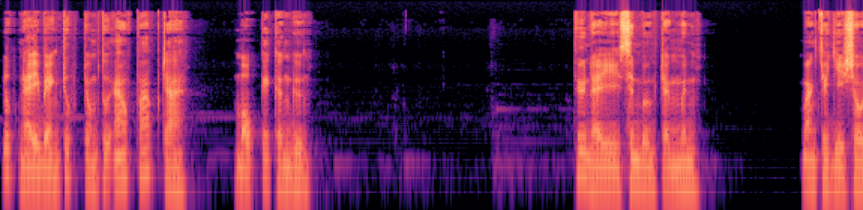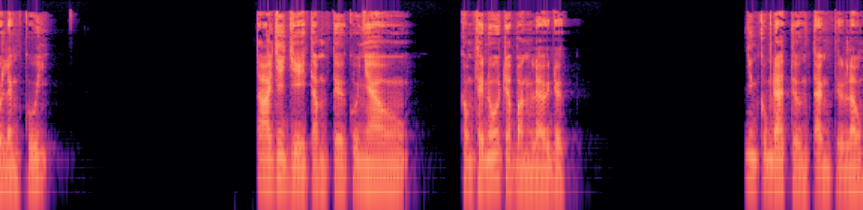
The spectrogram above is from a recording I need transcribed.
Lúc này bèn rút trong túi áo pháp ra Một cái cân gương. Thứ này xin mượn Trần Minh Mang cho dì sôi lần cuối. Ta với dì tâm tư của nhau không thể nói ra bằng lời được, Nhưng cũng đã tường tận từ lâu.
